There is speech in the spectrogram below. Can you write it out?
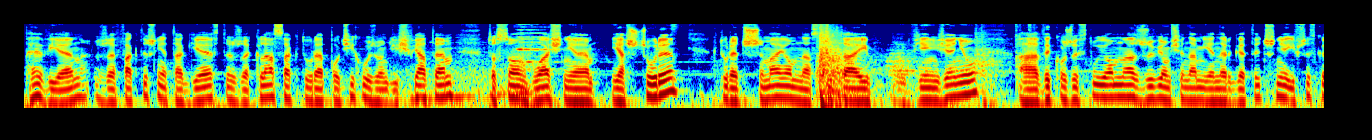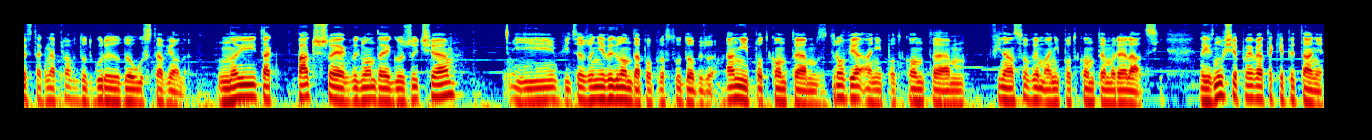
pewien, że faktycznie tak jest, że klasa, która po cichu rządzi światem, to są właśnie jaszczury, które trzymają nas tutaj w więzieniu, wykorzystują nas, żywią się nami energetycznie i wszystko jest tak naprawdę od góry do dołu ustawione. No i tak patrzę, jak wygląda jego życie i widzę, że nie wygląda po prostu dobrze. Ani pod kątem zdrowia, ani pod kątem finansowym, ani pod kątem relacji. No i znów się pojawia takie pytanie,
